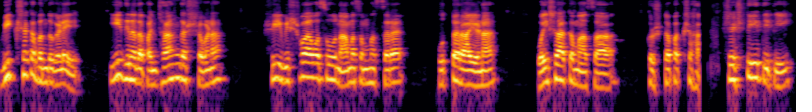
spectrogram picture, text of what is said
ವೀಕ್ಷಕ ಬಂಧುಗಳೇ, ಈ ದಿನದ ಪಂಚಾಂಗ ಶ್ರವಣ, ಶ್ರೀ ವಿಶ್ವಾವಸು ನಾಮ ಸಂವತ್ಸರ ಉತ್ತರಾಯಣ, ವೈಶಾಖ ಮಾಸ, ಕೃಷ್ಣಪಕ್ಷ. ಷಷ್ಠಿ ತಿಥಿ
